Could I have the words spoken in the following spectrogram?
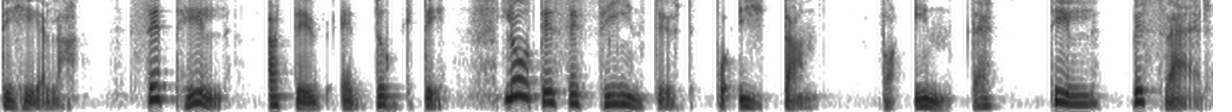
det hela. Se till att du är duktig. Låt det se fint ut på ytan. Var inte till besvär.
